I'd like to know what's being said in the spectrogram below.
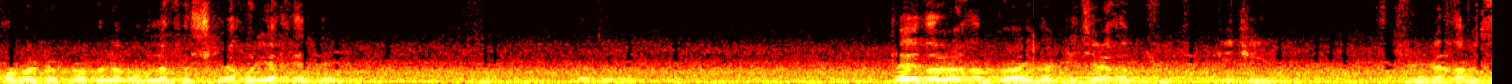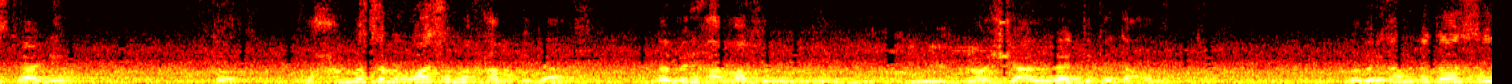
কমেন্টের প্রবলেম ওগুলো ফুসকা করিয়া খেয়ে দেয় ড্রাইভারের খাম ড্রাইভার টিচারের খাম টিচিং স্টুডেন্টের খাম স্টাডি তো মোহাম্মদ সাল্লাহ খাম কিতা আছে? নবীর খাম আছে? মাসা আল্লাহ থেকে তাহলে। নবীর খাম কিতা আছে?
